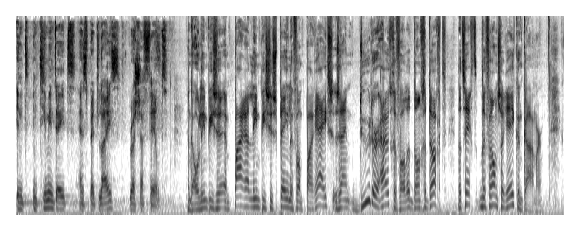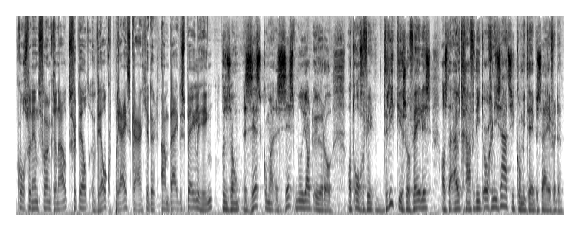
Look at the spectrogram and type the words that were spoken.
intimidate and spread lies, Russia failed. En de Olympische en Paralympische Spelen van Parijs zijn duurder uitgevallen dan gedacht. Dat zegt de Franse Rekenkamer. Correspondent Frank Renaud vertelt welk prijskaartje er aan beide Spelen hing. Zo'n 6,6 miljard euro. Wat ongeveer drie keer zoveel is als de uitgaven die het organisatiecomité becijferde.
